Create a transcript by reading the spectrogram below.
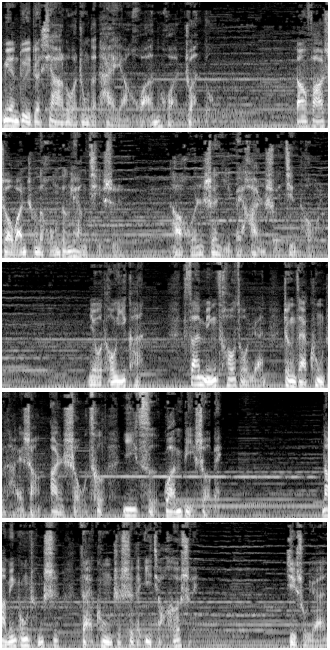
面对着下落中的太阳缓缓转动。当发射完成的红灯亮起时，他浑身已被汗水浸透了。扭头一看，三名操作员正在控制台上按手册依次关闭设备。那名工程师在控制室的一角喝水。技术员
